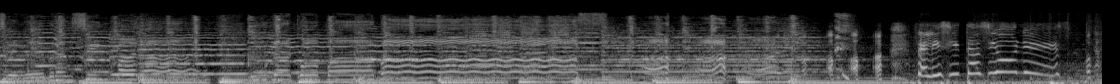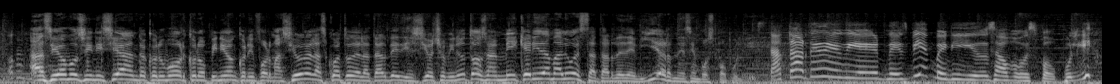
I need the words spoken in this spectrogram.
celebran sin parar una copa más. ¡Felicitaciones! Así vamos iniciando con humor, con opinión, con información a las 4 de la tarde, 18 minutos. Mi querida Malú, esta tarde de viernes en Voz Populi. Esta tarde de viernes, bienvenidos a Voz Populi.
